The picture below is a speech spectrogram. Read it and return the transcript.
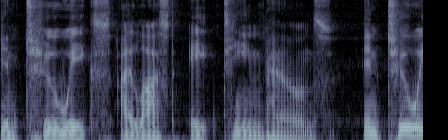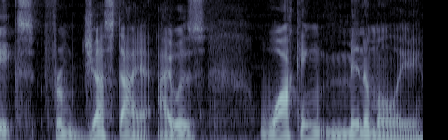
in two weeks, I lost 18 pounds. In two weeks from just diet, I was walking minimally.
